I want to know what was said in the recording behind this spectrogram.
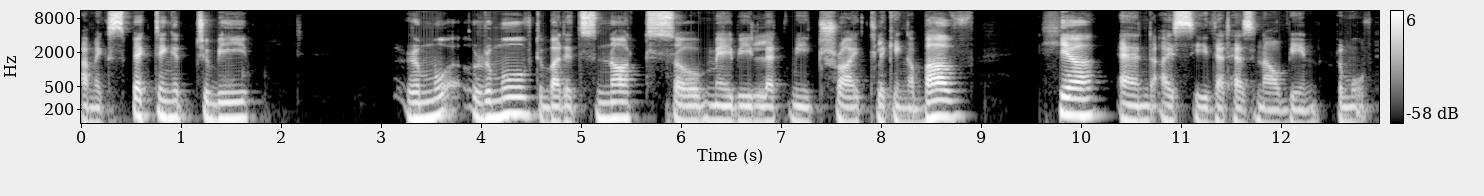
I'm expecting it to be remo removed, but it's not. So maybe let me try clicking above here and I see that has now been removed.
